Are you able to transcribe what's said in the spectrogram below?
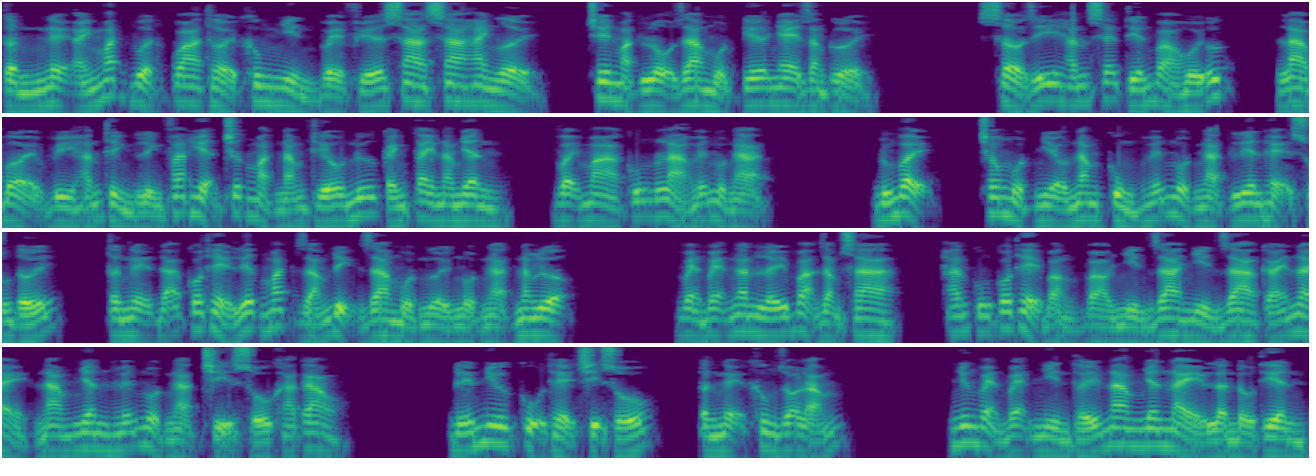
tần nghệ ánh mắt vượt qua thời không nhìn về phía xa xa hai người trên mặt lộ ra một tia nhe răng cười. Sở dĩ hắn sẽ tiến vào hồi ức là bởi vì hắn thỉnh lính phát hiện trước mặt nắm thiếu nữ cánh tay nam nhân vậy mà cũng là huyễn một ngạt đúng vậy trong một nhiều năm cùng huyễn một ngạt liên hệ xuống tới tần nghệ đã có thể liếc mắt giám định ra một người ngột ngạt năng lượng. Vẹn vẹn ngăn lấy bạn dặm xa hắn cũng có thể bằng vào nhìn ra nhìn ra cái này nam nhân huyễn một ngạt chỉ số khá cao. Đến như cụ thể chỉ số, tần nghệ không rõ lắm. Nhưng vẹn vẹn nhìn thấy nam nhân này lần đầu tiên,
